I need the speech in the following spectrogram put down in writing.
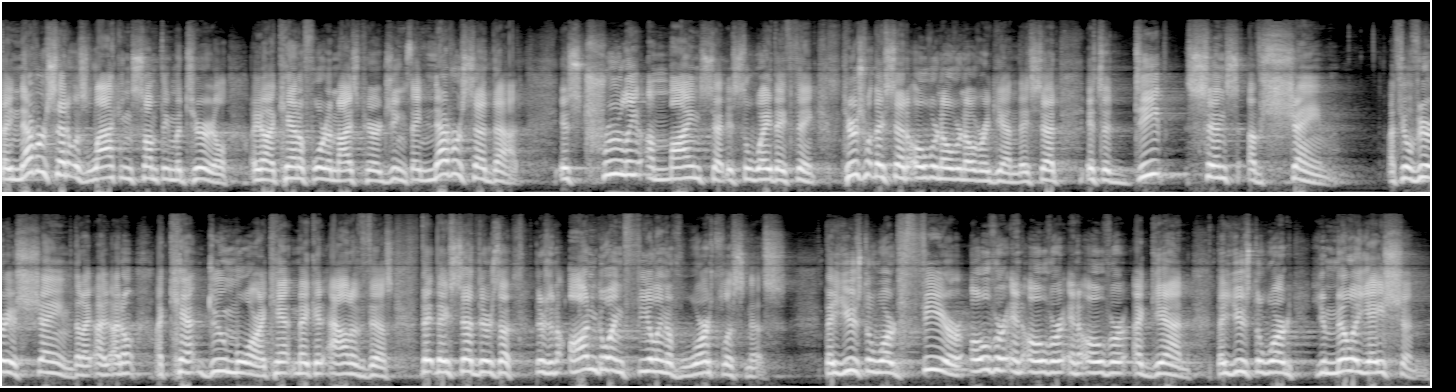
They never said it was lacking something material. You know, I can't afford a nice pair of jeans. They never said that. It's truly a mindset, it's the way they think. Here's what they said over and over and over again they said, it's a deep sense of shame. I feel very ashamed that I, I, I, don't, I can't do more. I can't make it out of this. They, they said there's, a, there's an ongoing feeling of worthlessness. They used the word fear over and over and over again. They used the word humiliation.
